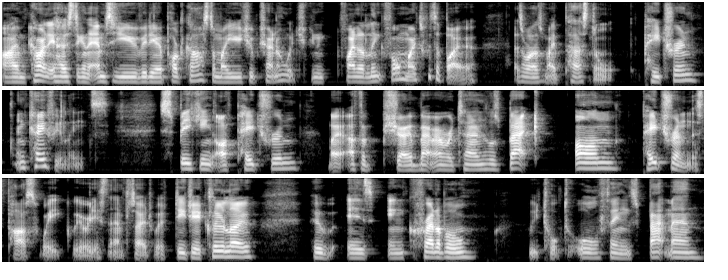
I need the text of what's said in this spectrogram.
I'm currently hosting an MCU video podcast on my YouTube channel, which you can find a link for in my Twitter bio, as well as my personal Patreon and Kofi links. Speaking of Patreon, my other show, Batman Returns, was back on Patreon this past week. We released an episode with DJ Clulo, who is incredible. We talked all things Batman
